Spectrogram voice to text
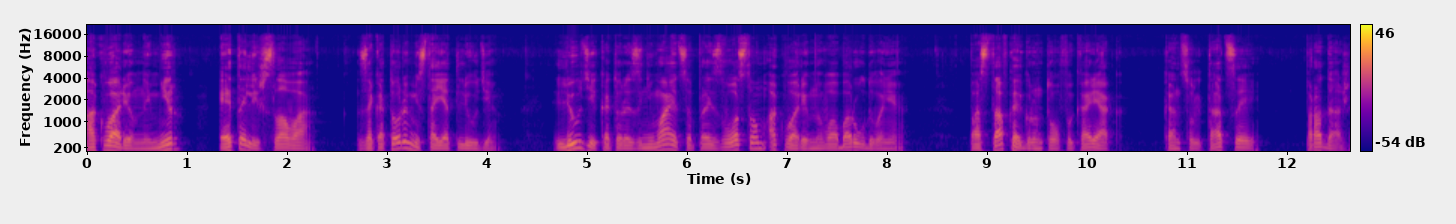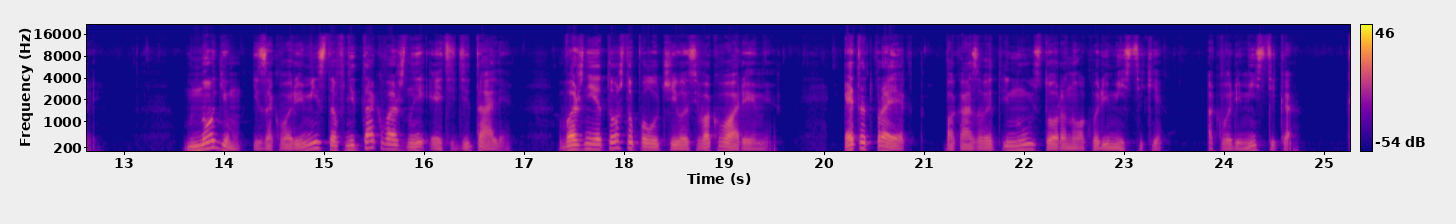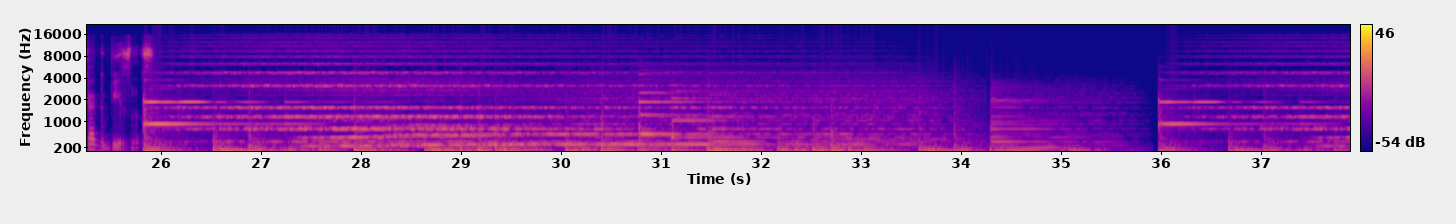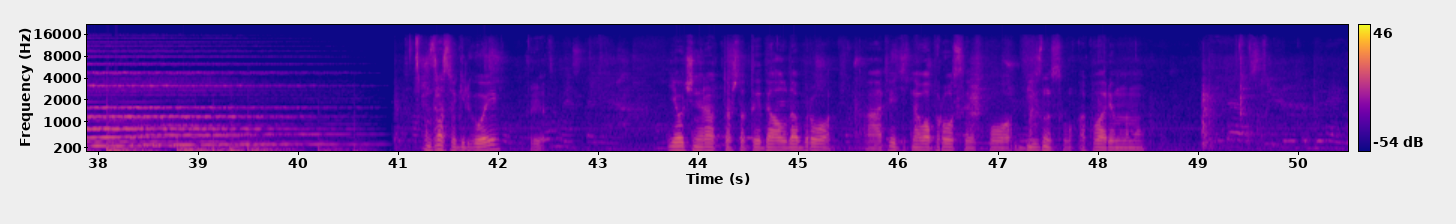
Аквариумный мир – это лишь слова, за которыми стоят люди. Люди, которые занимаются производством аквариумного оборудования, поставкой грунтов и коряк, консультацией, продажей. Многим из аквариумистов не так важны эти детали. Важнее то, что получилось в аквариуме. Этот проект показывает иную сторону аквариумистики. Аквариумистика как бизнес. Здравствуй, Григорий. Привет. Я очень рад, то, что ты дал добро а, ответить на вопросы по бизнесу аквариумному.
